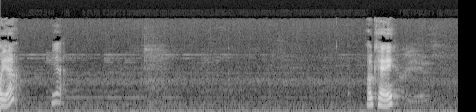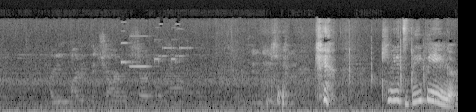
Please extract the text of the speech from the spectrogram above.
Oh yeah. Yeah. Okay. Are you part of the charmed circle now? Kim, Kimmy, it's beeping.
